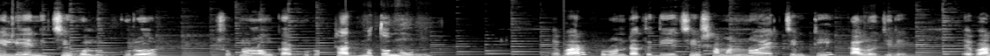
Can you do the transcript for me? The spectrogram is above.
মিলিয়ে নিচ্ছি হলুদ গুঁড়ো, শুকনো লঙ্কার গুঁড়ো, স্বাদ মতো নুন। এবার ফোড়নটাতে দিয়েছি সামান্য এক চিমটি কালো জিরে। এবার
